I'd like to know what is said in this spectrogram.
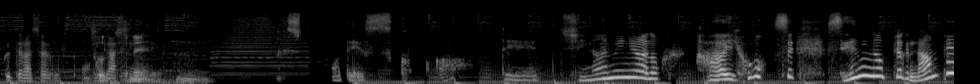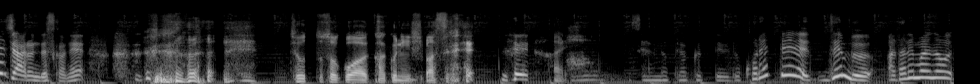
作ってらっしゃる人もいらっしゃる、うん、そうですね。うん、そうですか。でちなみにあの多様性1600何ページあるんですかね？ちょっとそこは確認しますね。で、はい。1600っていうと、これって全部当たり前の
